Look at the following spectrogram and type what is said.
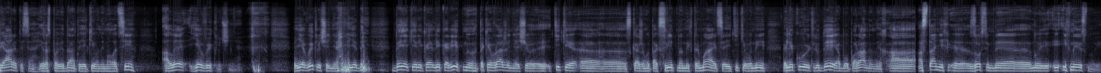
піаритися і розповідати, які вони молодці, але є виключення. Є виключення, є деякі лікарі, ну таке враження, що тільки, е, е, скажімо так, світ на них тримається, і тільки вони лікують людей або поранених, а останніх е, зовсім не е, ну їх не існує.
